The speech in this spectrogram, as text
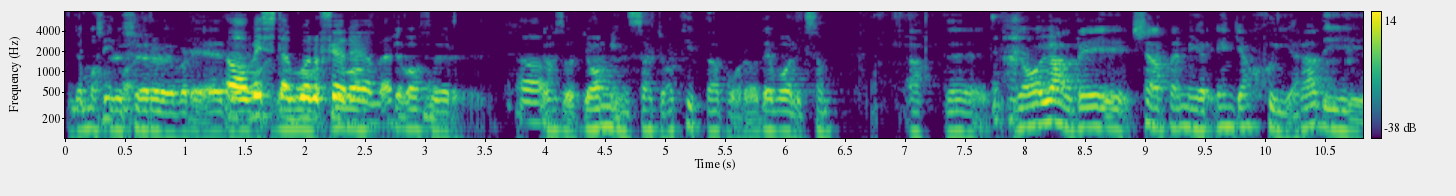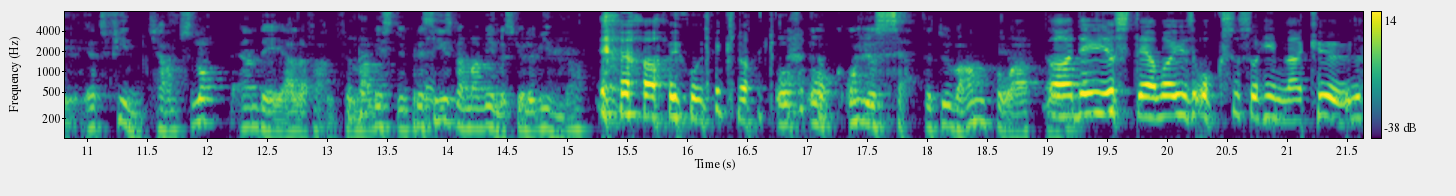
Det måste du föra över. Det, det Ja, var- visst, det går att föra det var, över. Det var för, Ja. jag, jag minns att jag tittade på det och det var liksom att eh, jag har ju aldrig känt mig mer engagerad i ett finkampslopp än det i alla fall. För man visste ju precis vem man ville skulle vinna. ja, jo det är klart. Och, och, och just sättet du vann på att eh, Ja, det är just det. Det var ju också så himla kul.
